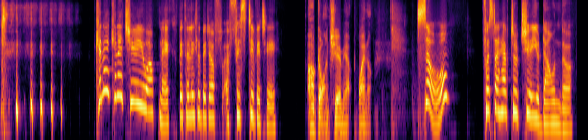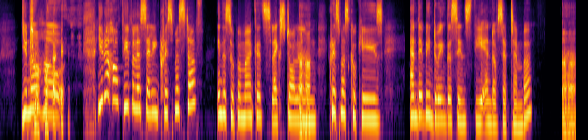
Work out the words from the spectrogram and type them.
Can I can I cheer you up, Nic, with a little bit of uh, festivity? oh, go on, cheer me up. Why not? So, first I have to cheer you down though. You know how you know how people are selling Christmas stuff in the supermarkets like Stollen Uh-huh. Christmas cookies, and they've been doing this since the end of September. Uh huh.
